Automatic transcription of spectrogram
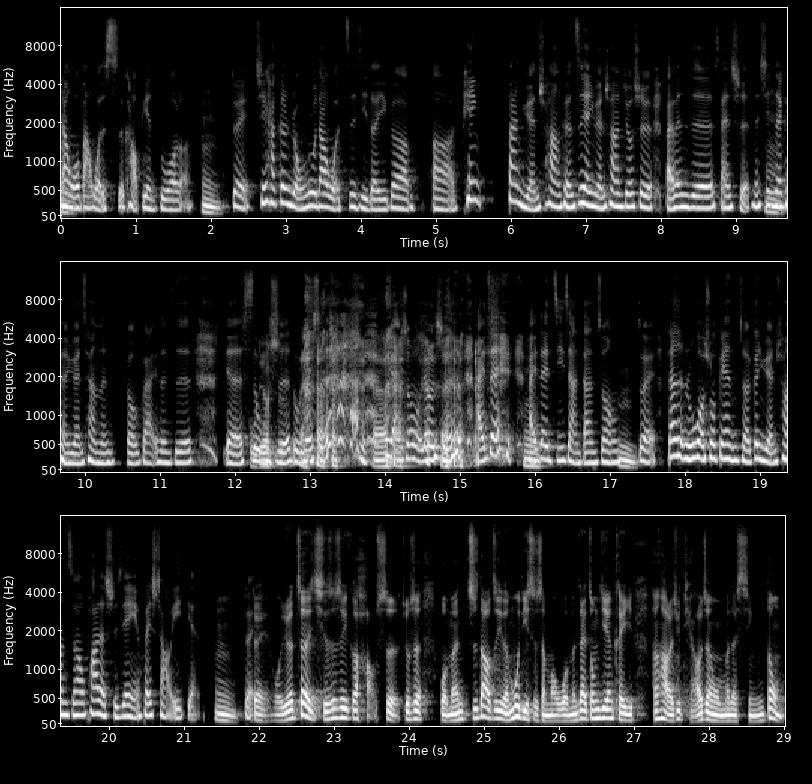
但我把我的思考变多了。嗯，对，其实它更融入到我自己的一个呃偏。半原创，可能之前原创就是百分之三十，那现在可能原创能够百分之呃四五十、五六十，不敢说五六十，还在 还在积攒当中。嗯，对。但是如果说变得更原创之后，花的时间也会少一点。嗯，对，对我觉得这其实是一个好事，就是我们知道自己的目的是什么，我们在中间可以很好的去调整我们的行动，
